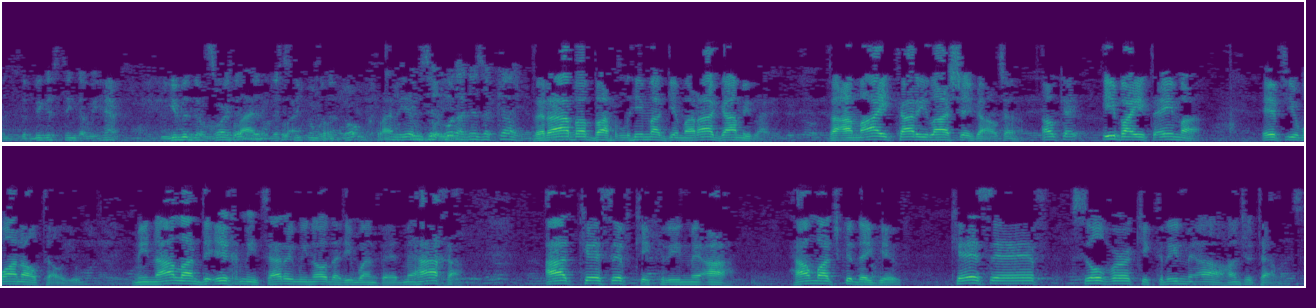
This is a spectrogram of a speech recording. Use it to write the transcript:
it's the biggest thing that we have. You give it the void that Plenty, that's sleeping with a dog. plenty of If they put goyim. on there's a guy. Veraba barlima gemara gamila. Va'amai kari la shegal. Okay. Ibait ema. If you want, I'll tell you. Minalan deichmitz. How do we know that he went bad? Mehacha. Ad kesef kikrin me'ah. How much could they give? Kesef, silver, kikrin me'ah, 100 talents.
